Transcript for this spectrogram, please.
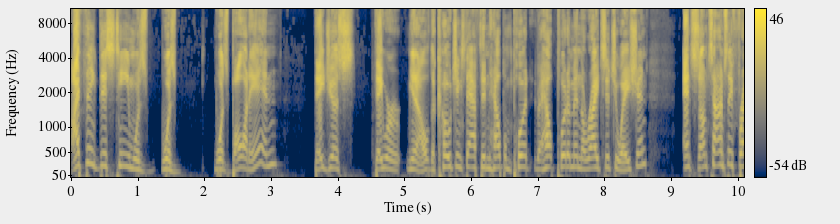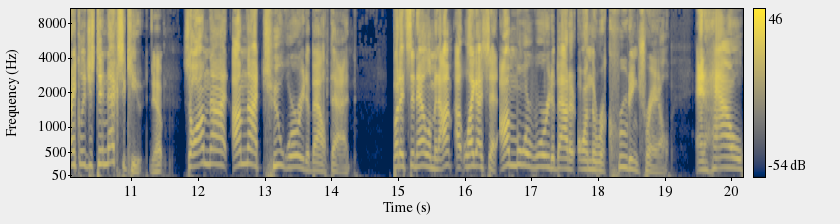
I think this team was was was bought in. They just they were, you know, the coaching staff didn't help them put help put them in the right situation, and sometimes they frankly just didn't execute. Yep. So I'm not I'm not too worried about that. But it's an element. I'm like I said, I'm more worried about it on the recruiting trail and how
